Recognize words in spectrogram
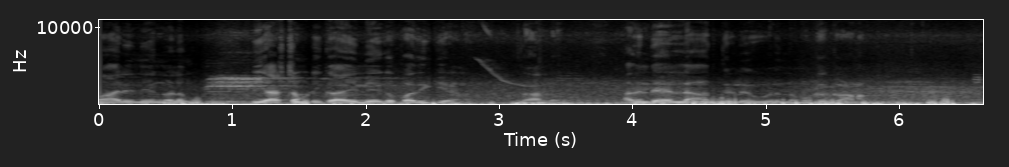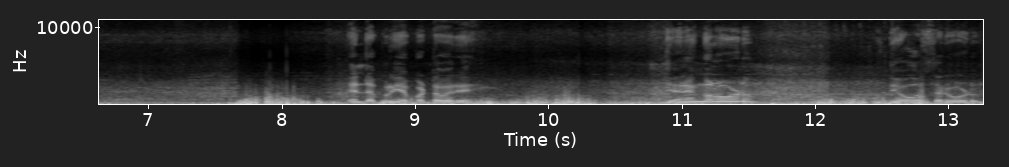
മാലിന്യങ്ങളും ഈ അഷ്ടമുടി കായലിലേക്ക് പതിക്കുകയാണ്. കാരണം അതിന്റെ എല്ലാ തെളിവുകളും നമുക്ക് കാണാം. എന്റെ പ്രിയപ്പെട്ടവരെ ജനങ്ങളോടും ഉദ്യോഗസ്ഥരോടും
